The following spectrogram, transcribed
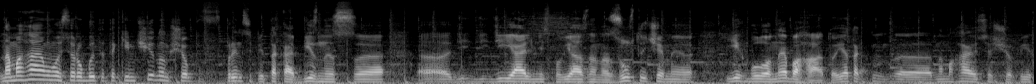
намагаємося робити таким чином, щоб в принципі така бізнес е, е, пов'язана з зустрічами. Їх було небагато. Я так намагаюся, щоб їх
